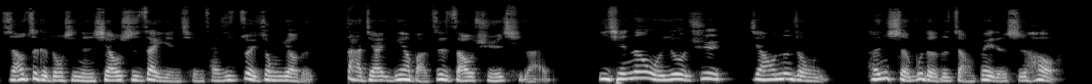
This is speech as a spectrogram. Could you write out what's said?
只要这个东西能消失在眼前才是最重要的。大家一定要把这招学起来。以前呢，我如果去教那种很舍不得的长辈的时候。”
